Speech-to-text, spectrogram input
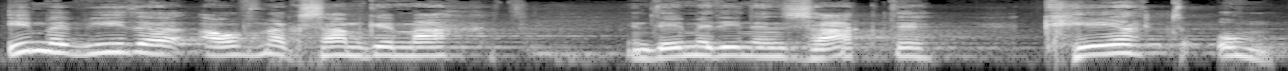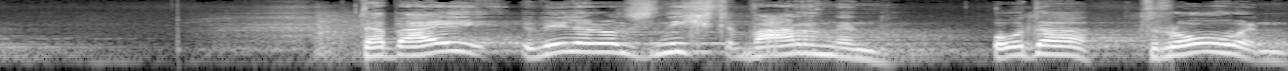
immer wieder aufmerksam gemacht, indem er ihnen sagte, kehrt um. Dabei will er uns nicht warnen oder drohen.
